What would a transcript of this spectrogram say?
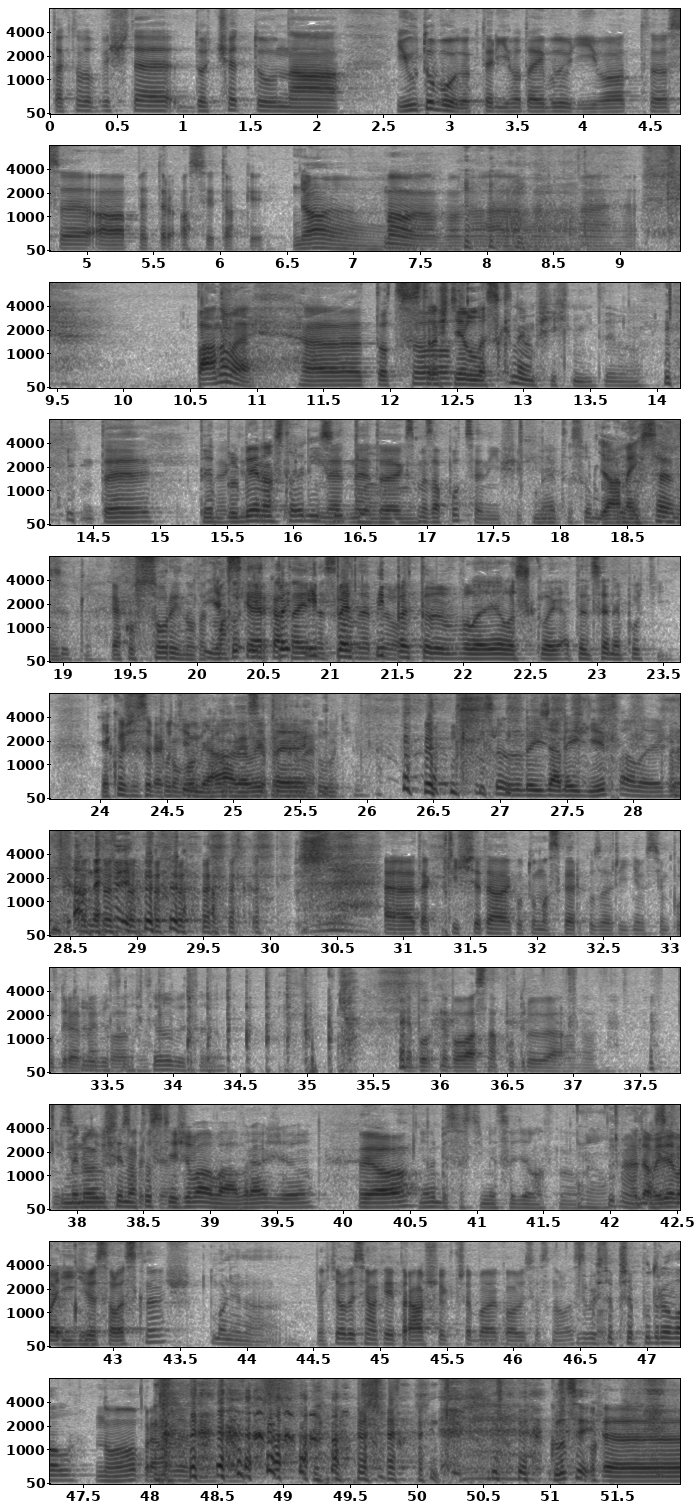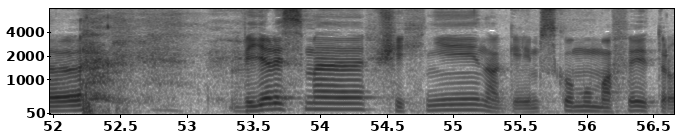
tak to napište do chatu na YouTube, do kterého tady budu dívat se a Petr asi taky. No, no, no. No, no, no, no, no, no. Pánové, eh, to, co... Strašně lesknem všichni. Ty. To je... To je jak- blbě nastavený ne, světlo. ne, to je, jak no. jsme zapocený všichni. Ne, to jsou Já blbě nejsem. světlo. Jako sorry, no tak Jako maskérka i, tady Pe- i, dneska Pet, I nebyla. Petr vole, je lesklej a ten se nepotí. Jako, že se Jako potím on- já, on se David, to je Petr jako, nepotí. to není žádný div, ale jako, Eh, tak příště ta, jako tu maskérku zařídím s tím pudrem. chtělo by Jako, to, chtělo by to. nebo, nebo vás napudruju já. No. Jsem už si na to stěžoval Vávra, že jo? Jo. Měli by se s tím něco dělat. No. Eh, Davide, vadí, že se leskneš? Ne. Nechtěl bys nějaký prášek třeba, jako aby se naleskl? Kdybych se přepudroval, No, právě. Kluci, uh, viděli jsme všichni na Gamescomu Mafii 3,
